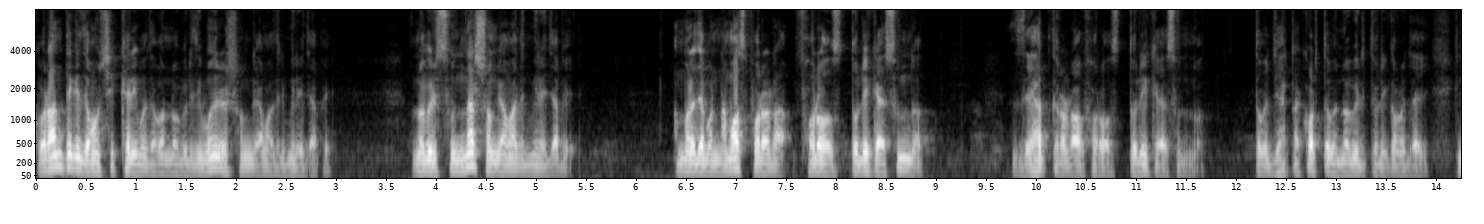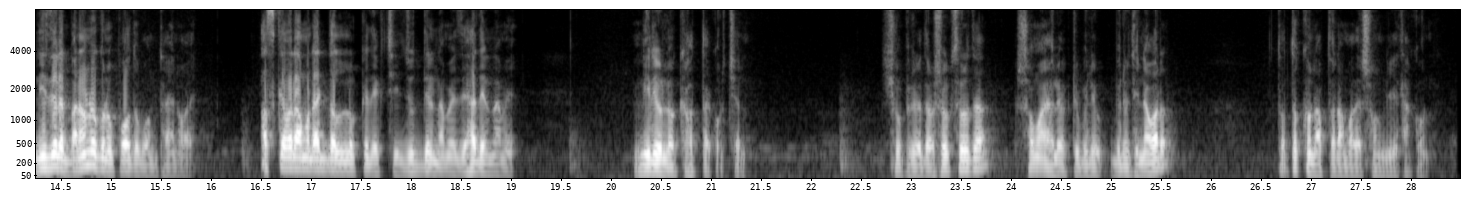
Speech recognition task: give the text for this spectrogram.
কোরআন থেকে যখন শিক্ষা নিব তখন নবীর জীবনের সঙ্গে আমাদের মিলে যাবে, নবীর সুন্নার সঙ্গে আমাদের মিলে যাবে। আমরা যেমন নামাজ পড়াটা ফরজ, তরিকায় সুন্নত, জেহাদ করাটাও ফরজ, তরিকায় সুন্নত। তবে জেহাদটা করতে হবে নবীর তরিকা অনুযায়ী। নিজেরা বানানো কোনো পথ পন্থায় নয়। আজকে আবার আমরা একদল লোককে দেখছি যুদ্ধের নামে, জেহাদের নামে নিরীহ লোককে হত্যা করছেন। সুপ্রিয় দর্শক শ্রোতা, সময় হলো একটু বিরতি নেওয়ার। ততক্ষণ আপনারা আমাদের সঙ্গেই থাকুন।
